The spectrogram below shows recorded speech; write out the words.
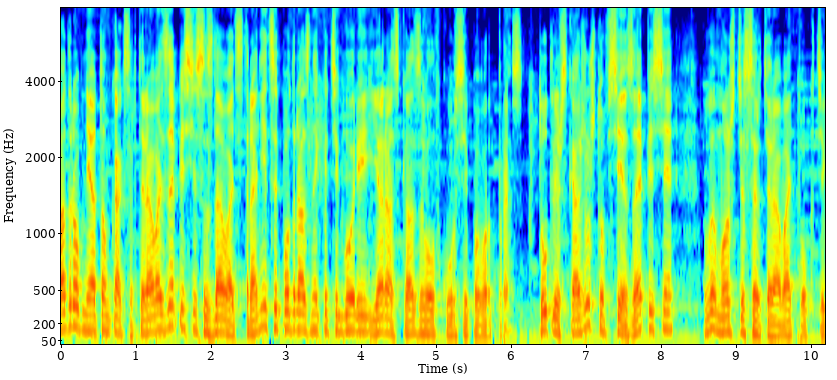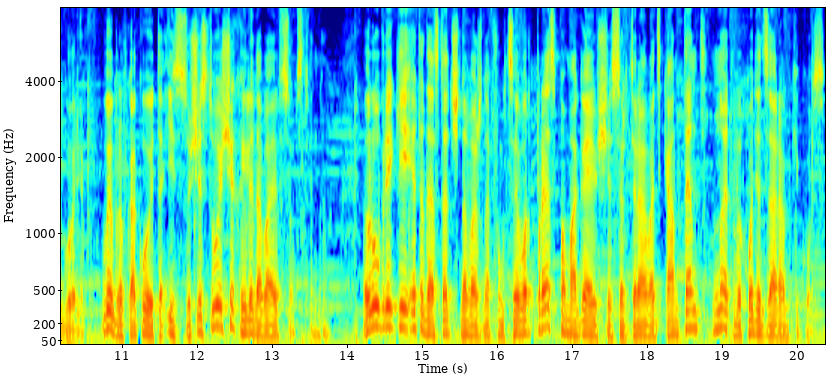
Подробнее о том, как сортировать записи, создавать страницы под разные категории, я рассказывал в курсе по WordPress. Тут лишь скажу, что все записи вы можете сортировать по категориям, выбрав какую-то из существующих или добавив собственную. Рубрики — это достаточно важная функция WordPress, помогающая сортировать контент, но это выходит за рамки курса.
